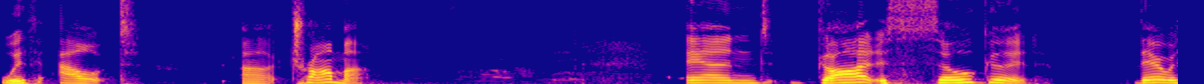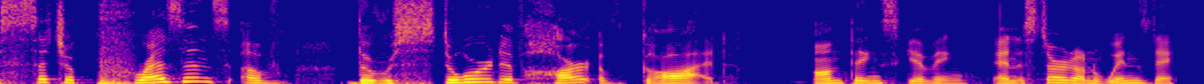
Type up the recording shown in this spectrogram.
without uh, trauma. And God is so good. There was such a presence of the restorative heart of God on Thanksgiving, and it started on Wednesday.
